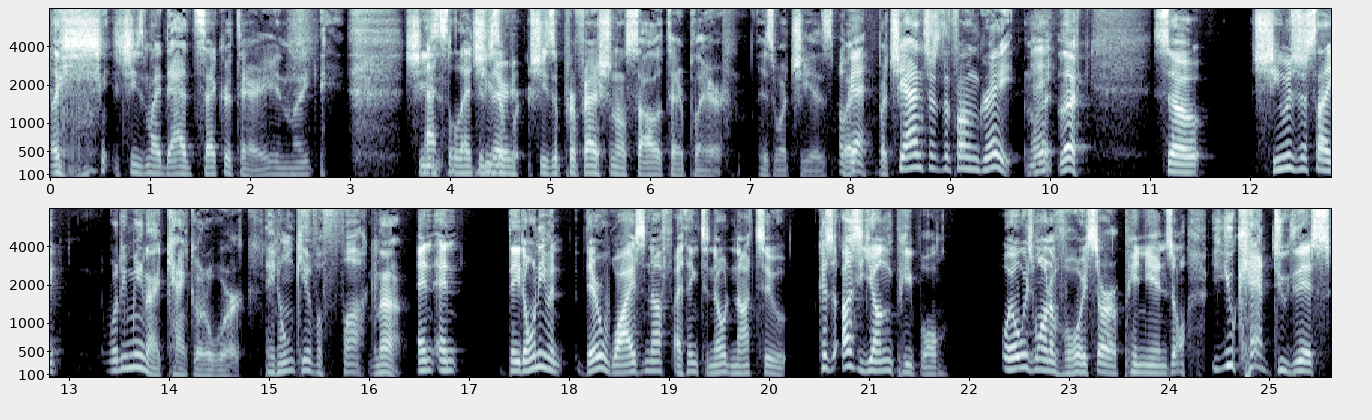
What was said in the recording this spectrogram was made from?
Like she, she's my dad's secretary, and like she's That's legendary. She's a, she's a professional solitaire player, is what she is. But, Okay. but she answers the phone great. Hey. Look, so she was just like, "What do you mean I can't go to work?" They don't give a fuck. No, And and they don't even they're wise enough i think to know not to because us young people we always want to voice our opinions oh you can't do this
